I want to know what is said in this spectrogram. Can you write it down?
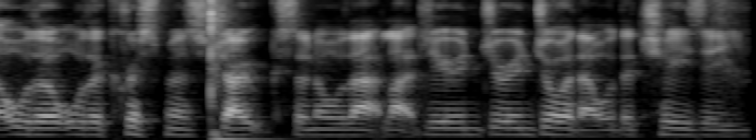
Like all the all the Christmas jokes and all that. Like, do you, do you enjoy that? All the cheesy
